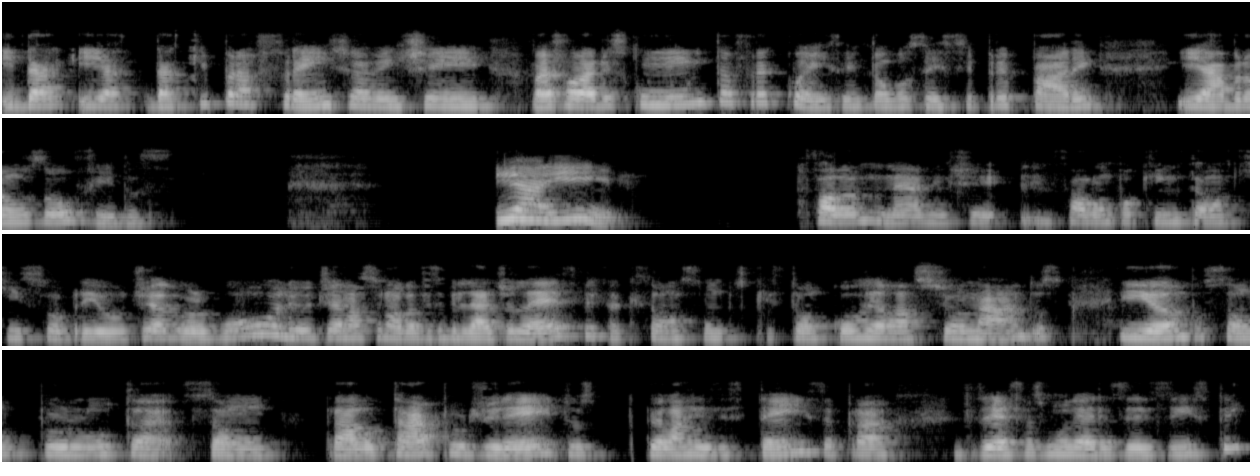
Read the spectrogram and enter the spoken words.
E, da, e a, daqui para frente a gente vai falar isso com muita frequência, então vocês se preparem e abram os ouvidos. E aí, falando, né, a gente falou um pouquinho então aqui sobre o Dia do Orgulho, o Dia Nacional da Visibilidade Lésbica, que são assuntos que estão correlacionados e ambos são por luta, são para lutar por direitos, pela resistência, para dizer essas mulheres existem.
